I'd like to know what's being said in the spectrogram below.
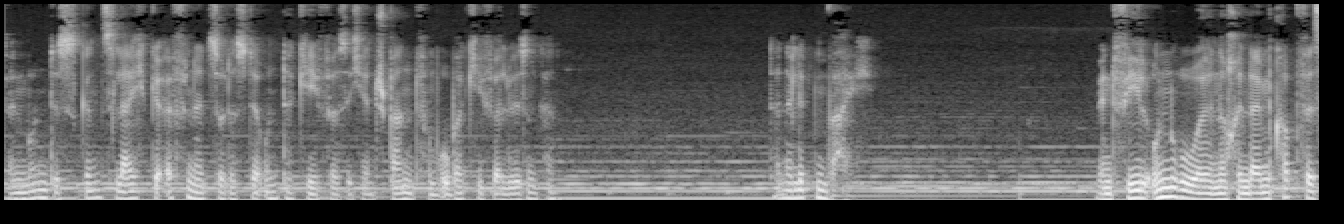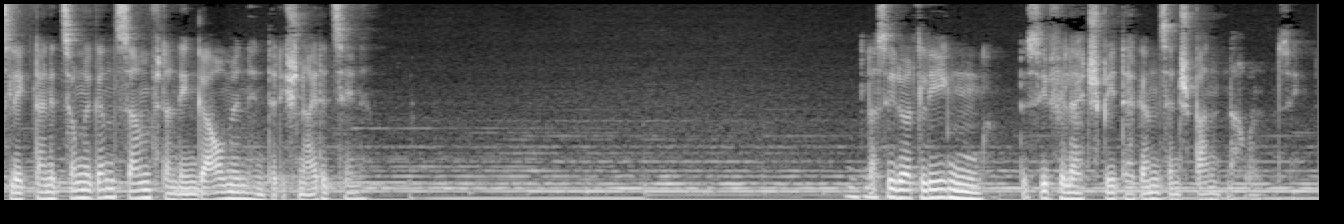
Dein Mund ist ganz leicht geöffnet, sodass der Unterkiefer sich entspannt vom Oberkiefer lösen kann. Deine Lippen weich. Wenn viel Unruhe noch in deinem Kopf ist, leg deine Zunge ganz sanft an den Gaumen hinter die Schneidezähne. Und lass sie dort liegen, bis sie vielleicht später ganz entspannt nach unten sinkt.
